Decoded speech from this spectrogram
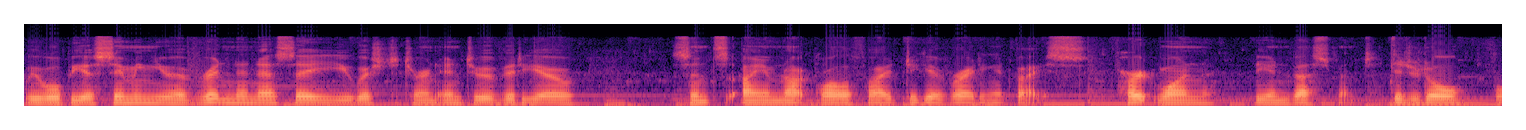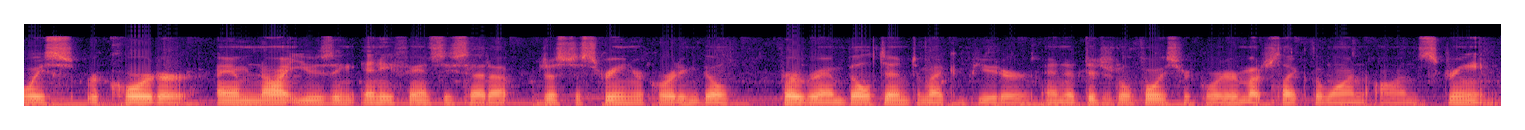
We will be assuming you have written an essay you wish to turn into a video, since I am not qualified to give writing advice. Part 1 The Investment Digital Voice Recorder. I am not using any fancy setup, just a screen recording built program built into my computer and a digital voice recorder much like the one on screen.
